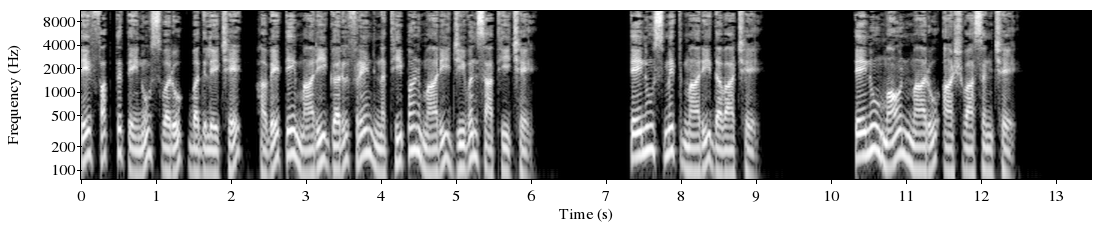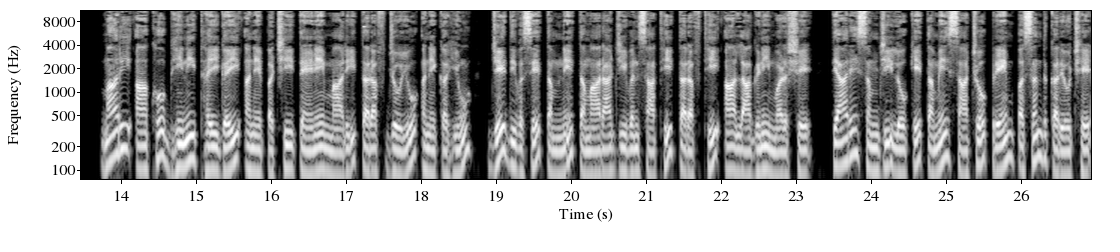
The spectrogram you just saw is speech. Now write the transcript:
તે ફક્ત તેનું સ્વરૂપ બદલે છે, હવે તે મારી ગર્લફ્રેન્ડ નથી પણ મારી જીવનસાથી છે. તેનું સ્મિત મારી દવા છે. તેનું મૌન મારું આશ્વાસન છે. મારી આંખો ભીની થઈ ગઈ અને પછી તેણે મારી તરફ જોયું અને કહ્યું, જે દિવસે તમને તમારા જીવનસાથી તરફથી આ લાગણી મળશે, ત્યારે સમજી લો કે તમે સાચો પ્રેમ પસંદ કર્યો છે,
